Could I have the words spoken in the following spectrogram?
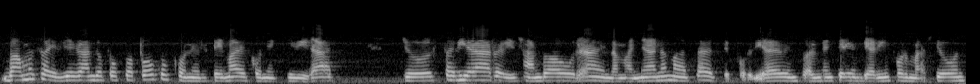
Vamos a ir llegando poco a poco con el tema de conectividad. Yo estaría revisando ahora en la mañana, Marta, te podría eventualmente enviar información.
